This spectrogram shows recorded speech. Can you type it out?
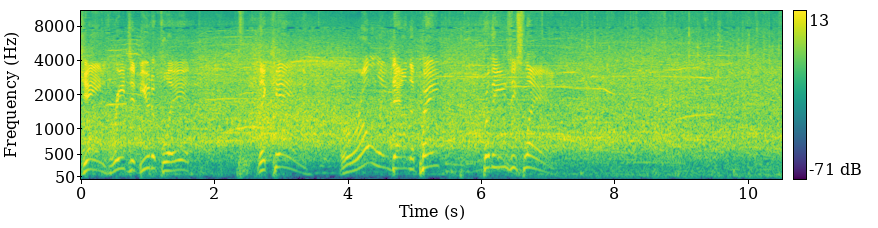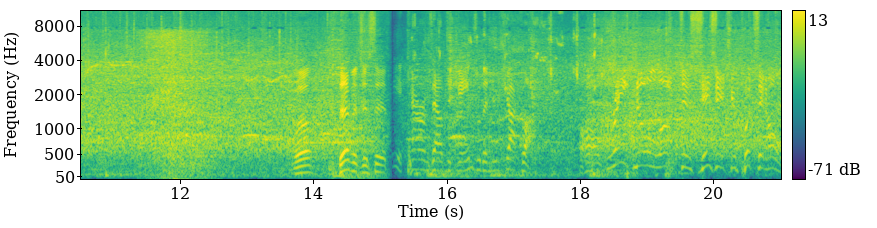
James reads it beautifully. The King rolling down the paint for the easy slam. Well, Devin just said. It caroms out to James with a new shot clock. Oh, great no look to Zizic who puts it home.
